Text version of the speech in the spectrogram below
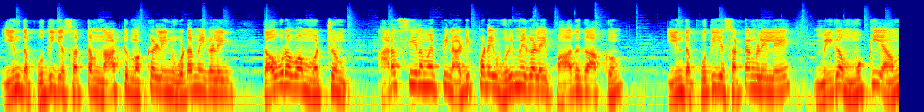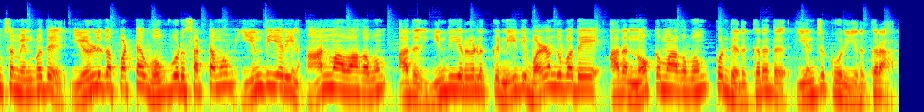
இந்த புதிய சட்டம் நாட்டு மக்களின் உடைமைகளின் கௌரவம் மற்றும் அரசியலமைப்பின் அடிப்படை உரிமைகளை பாதுகாக்கும். இந்த புதிய சட்டங்களிலே மிக முக்கிய அம்சம் என்பது எழுதப்பட்ட ஒவ்வொரு சட்டமும் இந்தியரின் ஆன்மாவாகவும் அது இந்தியர்களுக்கு நீதி வழங்குவதே அதன் நோக்கமாகவும் கொண்டிருக்கிறது என்று கூறியிருக்கிறார்.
